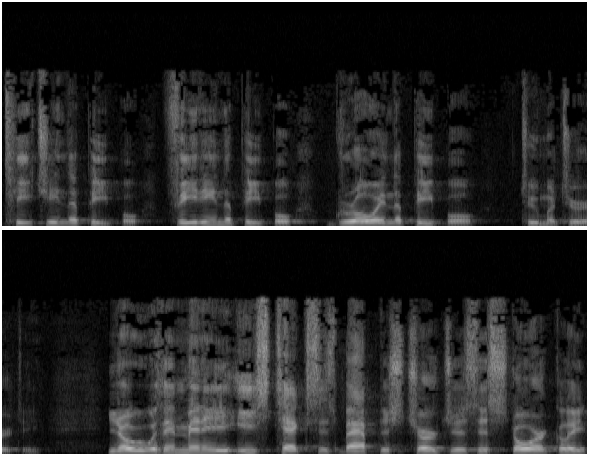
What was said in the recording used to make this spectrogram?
teaching the people, feeding the people, growing the people to maturity. You know, within many East Texas Baptist churches, historically,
